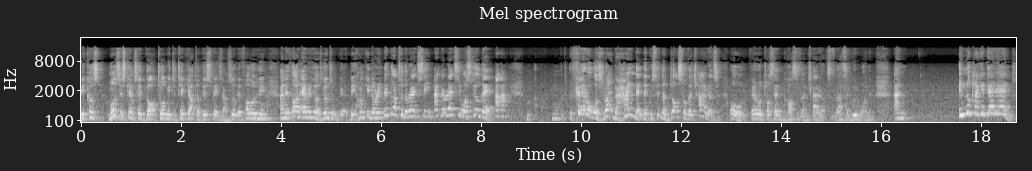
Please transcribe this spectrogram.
Because Moses came and said, God told me to take you out of this place. And so they followed him and they thought everything was going to be hunky dory. They got to the Red Sea and the Red Sea was still there. Uh, Pharaoh was right behind them. They could see the dust of the chariots. Oh, Pharaoh trusted in horses and chariots. That's a good one. And it looked like a dead end.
